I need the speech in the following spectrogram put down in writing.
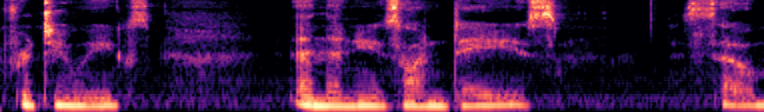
for two weeks, and then he's on days. So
